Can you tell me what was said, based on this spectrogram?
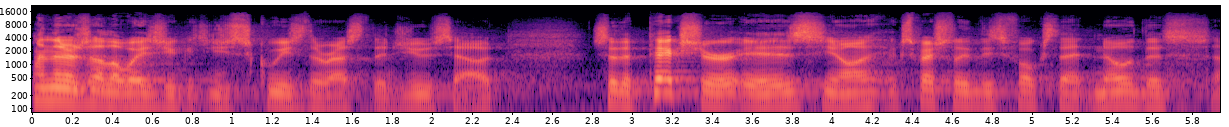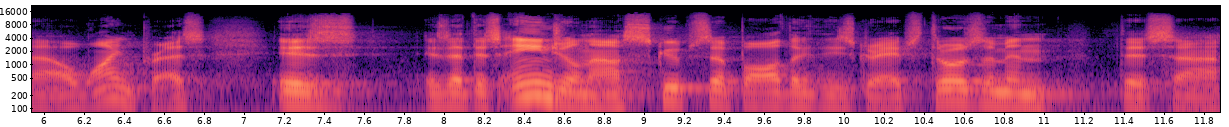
And there's other ways you, you squeeze the rest of the juice out. So the picture is, you know, especially these folks that know this uh, wine press, is, is that this angel now scoops up all the, these grapes, throws them in this uh,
